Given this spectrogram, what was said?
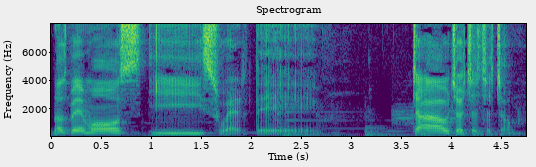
Nos vemos y suerte. Chao, chao, chao, chao, chao.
